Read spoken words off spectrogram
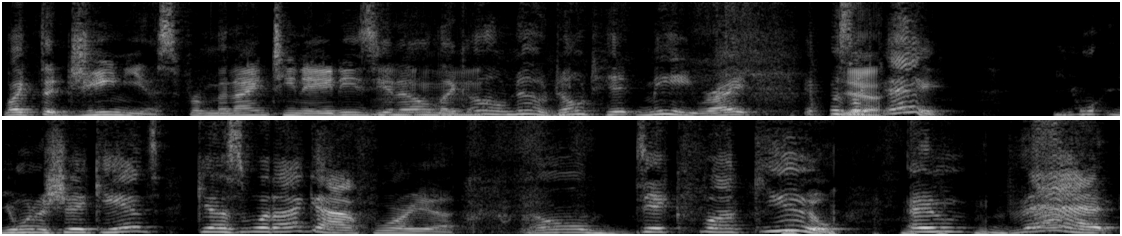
like the genius from the 1980s you know mm. like oh no don't hit me right it was yeah. like hey you, you want to shake hands guess what i got for you oh dick fuck you and that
